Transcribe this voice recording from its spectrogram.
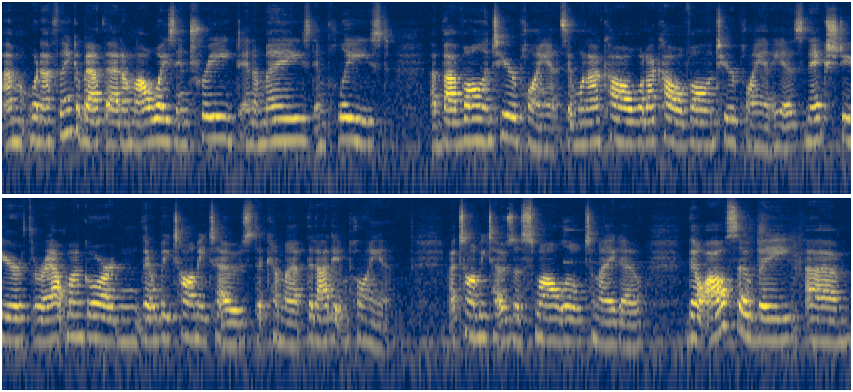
Um, when I think about that, I'm always intrigued and amazed and pleased by volunteer plants. And when I call what I call a volunteer plant is next year throughout my garden there'll be Tommy Toes that come up that I didn't plant. A tomato is a small little tomato. There'll also be um,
